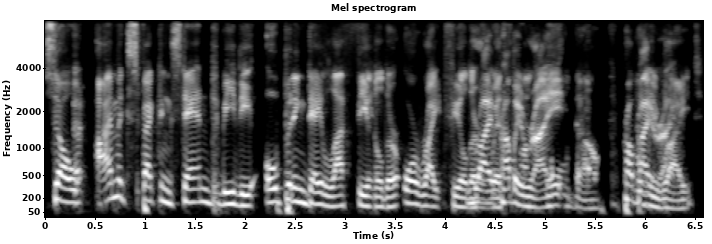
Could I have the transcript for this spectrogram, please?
So Uh, I'm expecting Stanton to be the opening day left fielder or right fielder. Right, with probably right. Oswaldo. Probably Right, right.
